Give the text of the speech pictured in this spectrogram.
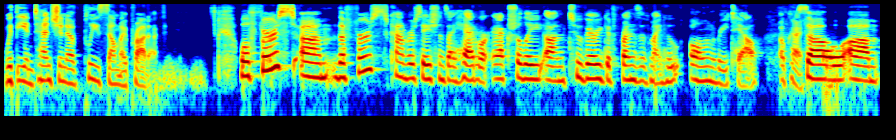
with the intention of, please sell my product? Well, first, um, the first conversations I had were actually um, two very good friends of mine who own retail. Okay. So um,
